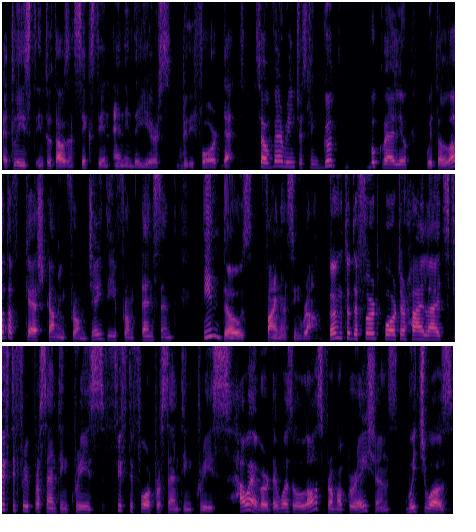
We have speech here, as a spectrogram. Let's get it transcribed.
at least in 2016 and in the years before that. So very interesting, good book value with a lot of cash coming from JD, from Tencent in those financing round. Going to the third quarter highlights, 53% increase, 54% increase. However, there was a loss from operations, which was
